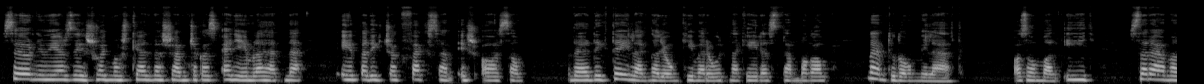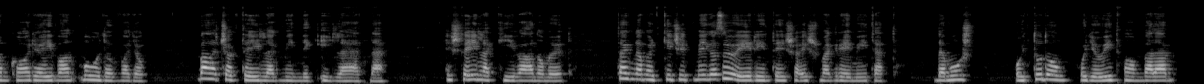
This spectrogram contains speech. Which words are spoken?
Szörnyű érzés, hogy most kedvesem csak az enyém lehetne, én pedig csak fekszem és alszom, de eddig tényleg nagyon kimerültnek éreztem magam, nem tudom, mi lehet. Azonban így, szerelmem karjaiban boldog vagyok, bárcsak tényleg mindig így lehetne. És tényleg kívánom őt. Tegnap egy kicsit még az ő érintése is megrémített, de most, hogy tudom, hogy ő itt van velem,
